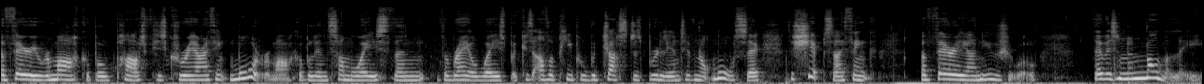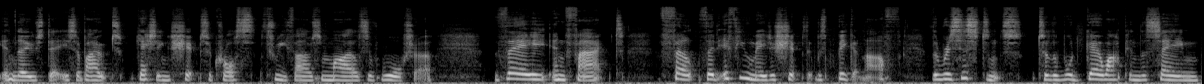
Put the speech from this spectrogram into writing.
a very remarkable part of his career. I think more remarkable in some ways than the railways because other people were just as brilliant, if not more so. The ships, I think, are very unusual. There was an anomaly in those days about getting ships across 3,000 miles of water. They, in fact, felt that if you made a ship that was big enough, the resistance to the wood go up in the same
